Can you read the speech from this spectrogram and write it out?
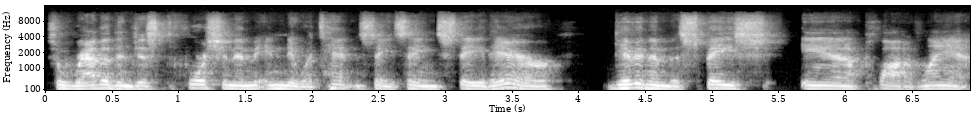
So rather than just forcing them into a tent and say, saying stay there, giving them the space in a plot of land.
